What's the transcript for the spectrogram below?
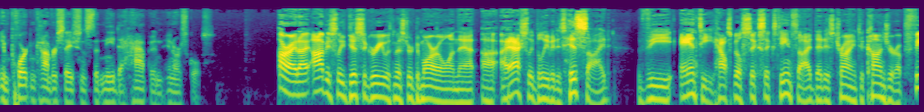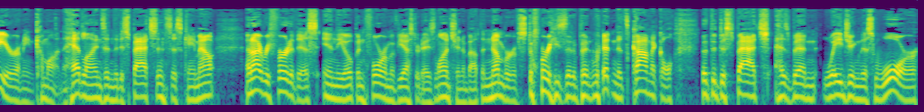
important conversations that need to happen in our schools. All right, I obviously disagree with Mr. DiMauro on that. Uh, I actually believe it is his side the anti House Bill 616 side that is trying to conjure up fear. I mean, come on. The headlines in the dispatch since this came out, and I refer to this in the open forum of yesterday's luncheon about the number of stories that have been written. It's comical that the dispatch has been waging this war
